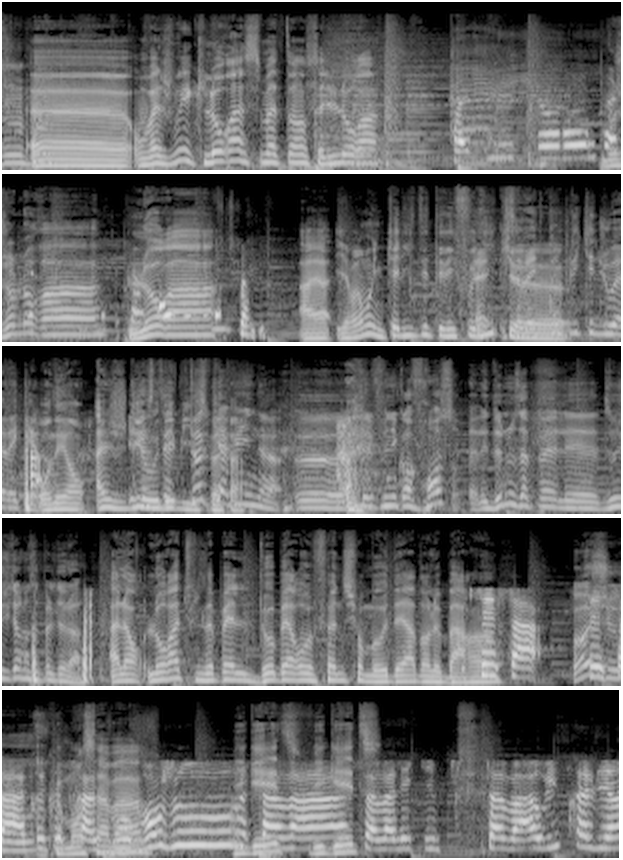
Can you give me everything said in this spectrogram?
Mhm. Euh, on va jouer avec Laura ce matin. Salut Laura. Bonjour Laura. Laura. Ah, Il y a vraiment une qualité téléphonique. Ça va être euh, compliqué de jouer avec on est en HD au débit deux ce matin. cabines euh, téléphoniques en France. Les deux nous appellent, les deux auditeurs nous appellent de là. Alors Laura, tu nous appelles d'Oberhofen sur Moder dans le Bas-Rhin. C'est ça, c'est ça, à côté de Comment ça va Bonjour, Wie ça va, ça va l'équipe, ça va, oui, très bien.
